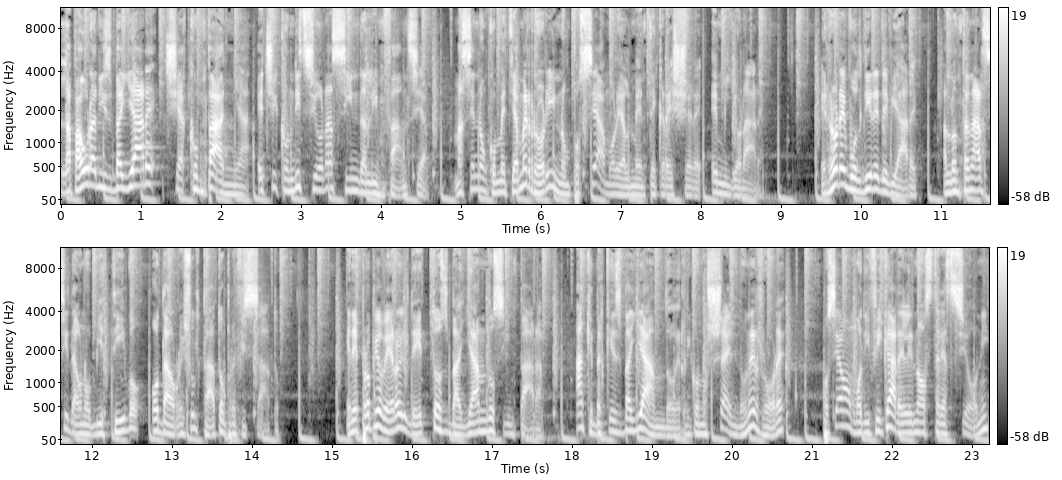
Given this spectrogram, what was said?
La paura di sbagliare ci accompagna e ci condiziona sin dall'infanzia, ma se non commettiamo errori non possiamo realmente crescere e migliorare. Errore vuol dire deviare, allontanarsi da un obiettivo o da un risultato prefissato. Ed è proprio vero il detto sbagliando si impara, anche perché sbagliando e riconoscendo un errore possiamo modificare le nostre azioni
